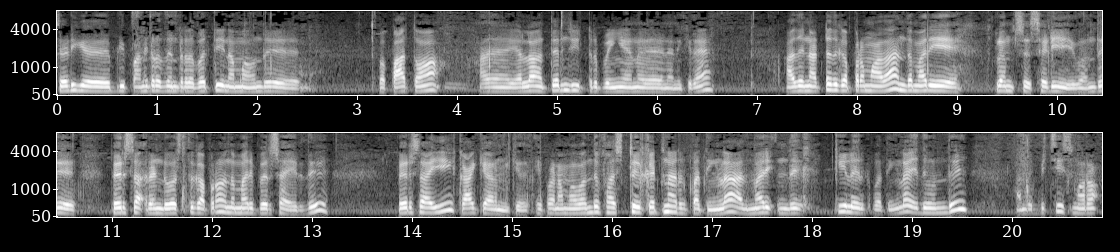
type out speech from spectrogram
செடிக்கு எப்படி பண்றதுன்றத பத்தி நம்ம வந்து இப்போ பார்த்தோம். அது எல்லாம் தெரிஞ்சுக்கிட்டு இருப்பீங்கன்னு நினைக்கிறேன். அது நட்டதுக்கு அப்புறமா தான் இந்த மாதிரி பிளம்ஸ் செடி வந்து பெருசா ரெண்டு வருஷத்துக்கு அப்புறம் இந்த மாதிரி பெருசாயிருது. பெருசாகி காய்க்க ஆரம்பிக்குது. இப்போ நம்ம வந்து ஃபர்ஸ்ட் கெட்டினா இருக்கு பார்த்தீங்களா அது மாதிரி இந்த கீழே இருக்கு பார்த்தீங்களா இது வந்து அந்த பிச்சீஸ் மரம்.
